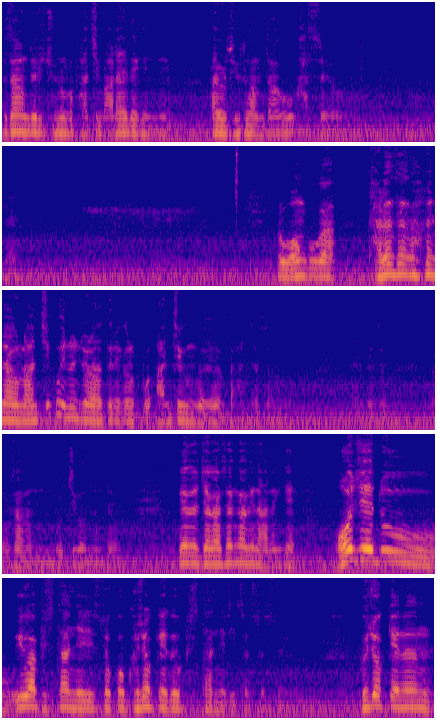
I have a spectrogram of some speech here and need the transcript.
그 사람들이 주는 거 받지 말아야 되겠네요. 아유 죄송합니다 하고 갔어요. 예? 그 원고가 다른 생각하느냐고 난 찍고 있는 줄 알았더니 그걸 뭐 안 찍은 거예요 앉아서 예, 그래서 영상은 못 찍었는데 그래서 제가 생각이 나는 게 어제도 이와 비슷한 일이 있었고 그저께도 비슷한 일이 있었었어요 그저께는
